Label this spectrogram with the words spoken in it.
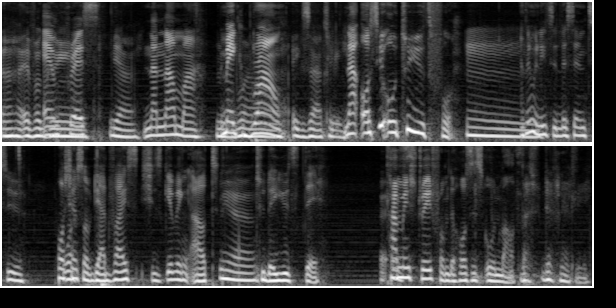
uh, evergreen. Empress Yeah. Nana Ama McBrown. Exactly. Now, also, oh, too youthful. Mm. I think we need to listen to portions of the advice she's giving out yeah. to the youth there, Uh, coming it's- straight from the horse's own mouth. that's definitely.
